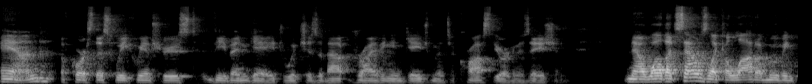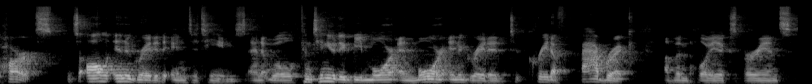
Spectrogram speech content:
And of course, this week we introduced Viva Engage, which is about driving engagement across the organization. Now, while that sounds like a lot of moving parts, it's all integrated into teams and it will continue to be more and more integrated to create a fabric of employee experience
